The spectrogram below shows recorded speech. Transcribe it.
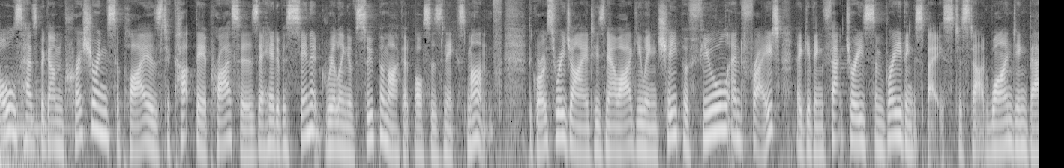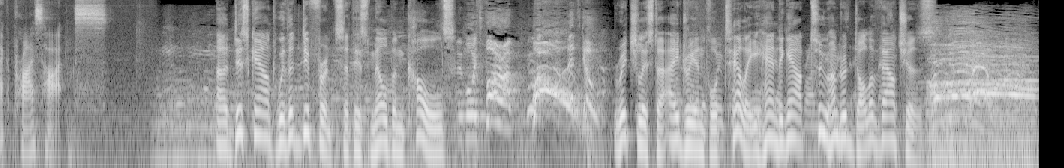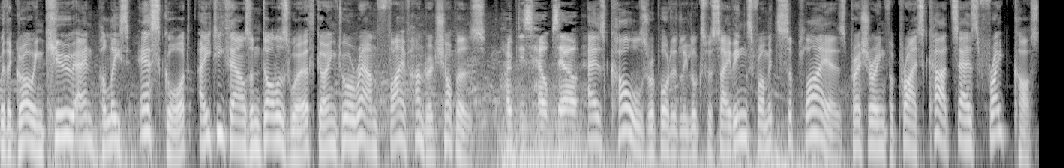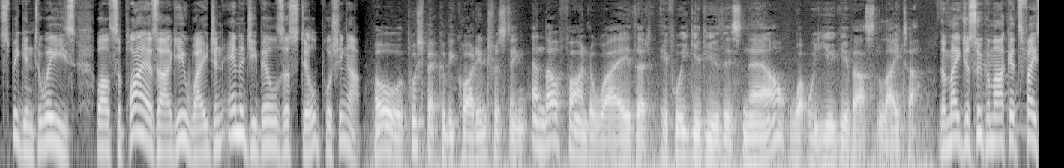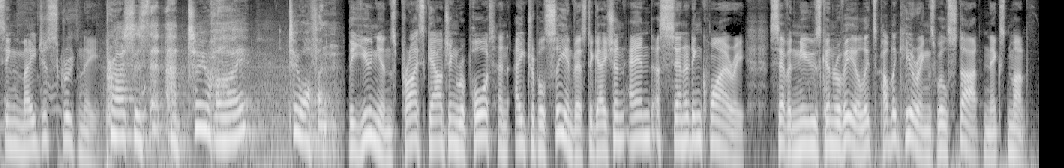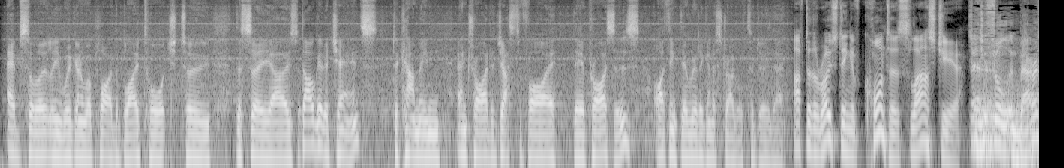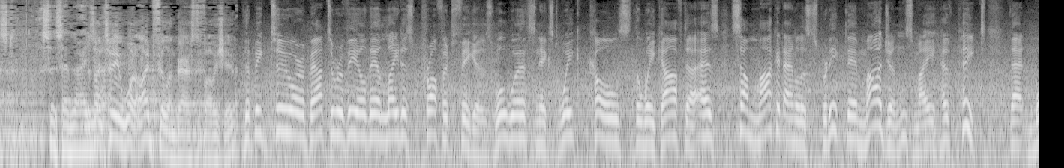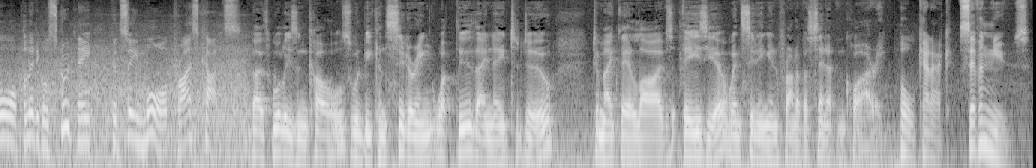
Coles has begun pressuring suppliers to cut their prices ahead of a Senate grilling of supermarket bosses next month. The grocery giant is now arguing cheaper fuel and freight are giving factories some breathing space to start winding back price hikes. A discount with a difference at this Melbourne Coles. Hey boys, fire up! Whoa, let's go! Rich lister Adrian Portelli handing out $200 vouchers. With a growing queue and police escort, $80,000 worth going to around 500 shoppers. Hope this helps out. As Coles reportedly looks for savings from its suppliers, pressuring for price cuts as freight costs begin to ease, while suppliers argue wage and energy bills are still pushing up. Oh, the pushback could be quite interesting. And they'll find a way that if we give you this now, what will you give us later? The major supermarkets facing major scrutiny. Prices that are too high too often. The union's price gouging report, an ACCC investigation, and a Senate inquiry. Seven News can reveal its public hearings will start next month. Absolutely, we're going to apply the blowtorch to the CEOs. They'll get a chance to come in and try to justify their prices. I think they're really going to struggle to do that. After the roasting of Qantas last year. Don't you feel embarrassed? So, so Because I tell you what, I'd feel embarrassed if I was you. The big two are about to reveal their latest profit figures. Woolworths next week, Coles the week after. As some market analysts predict, their margins may have peaked. That more political scrutiny could see more price cuts. Both Woolies and Coles would be considering what do they need to do to make their lives easier when sitting in front of a Senate inquiry. Paul Kadak, 7 News.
